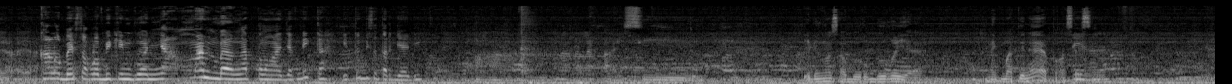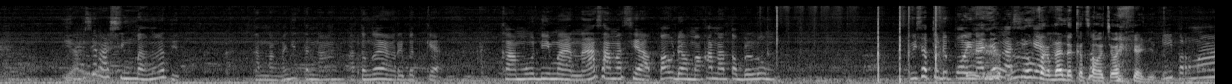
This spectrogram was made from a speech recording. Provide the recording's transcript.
Ya ya. kalau besok lo bikin gue nyaman banget kalau ngajak nikah itu bisa terjadi Jadi nggak usah buru-buru ya. Nikmatin aja prosesnya. Ya, Tapi sih ya. rushing banget itu tenang aja tenang atau enggak yang ribet kayak kamu di mana sama siapa udah makan atau belum bisa to the point aja nggak sih Lu kayak pernah deket sama cowok kayak gitu? ih pernah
